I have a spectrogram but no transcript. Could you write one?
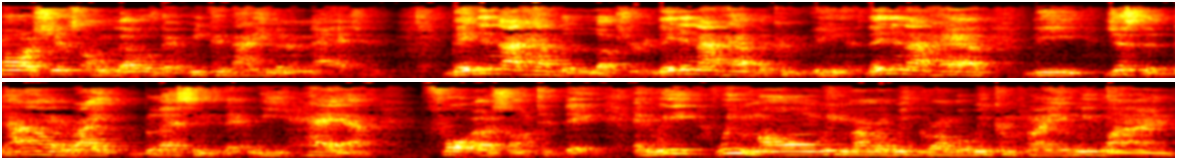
hardships on levels that we could not even imagine. They did not have the luxury. They did not have the convenience. They did not have the just the downright blessings that we have for us on today. And we we moan, we murmur, we grumble, we complain, we whine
